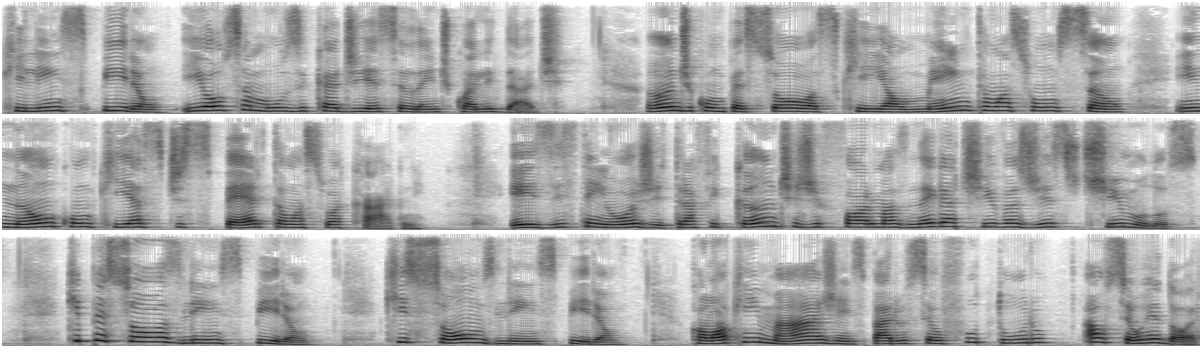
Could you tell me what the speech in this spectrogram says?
que lhe inspiram e ouça música de excelente qualidade. Ande com pessoas que aumentam a sua unção e não com que as despertam a sua carne. Existem hoje traficantes de formas negativas de estímulos. Que pessoas lhe inspiram? Que sons lhe inspiram? Coloque imagens para o seu futuro ao seu redor.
